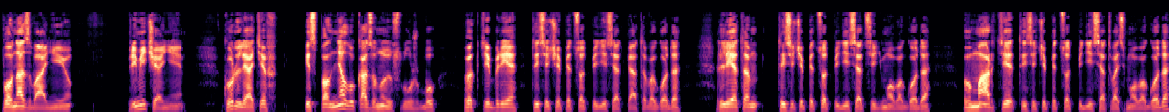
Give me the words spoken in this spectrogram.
по названию. Примечание. Курлятев исполнял указанную службу в октябре 1555 года, летом 1557 года, в марте 1558 года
